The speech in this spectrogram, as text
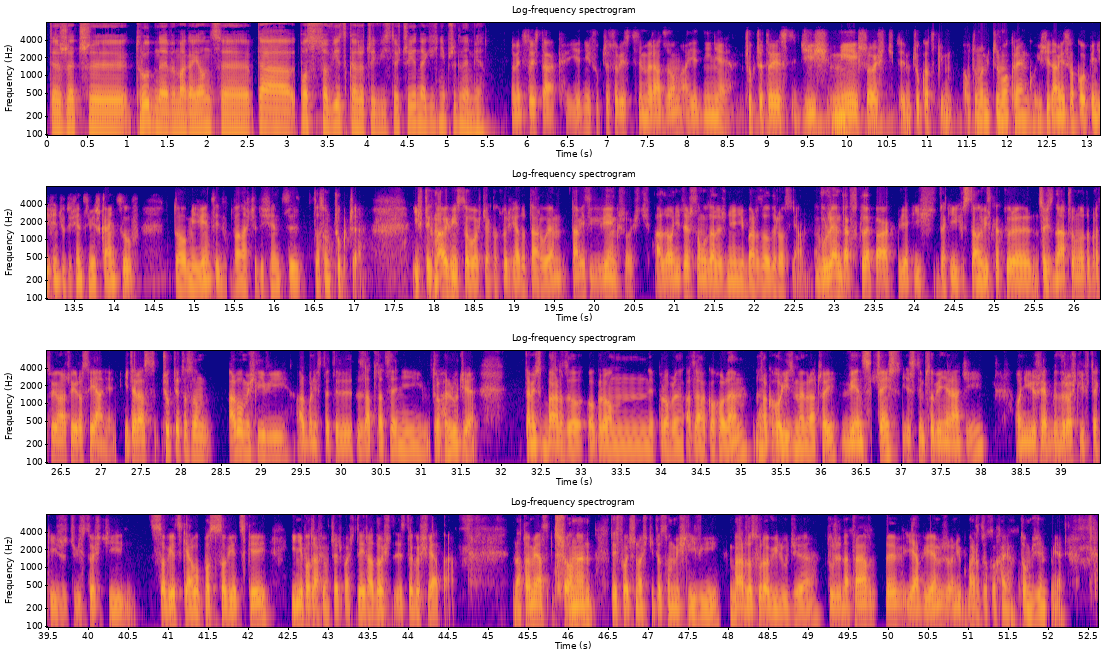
te rzeczy trudne, wymagające, ta postsowiecka rzeczywistość, czy jednak ich nie przygnębia? No więc to jest tak, jedni Czukcze sobie z tym radzą, a jedni nie. Czukcze to jest dziś mniejszość w tym czukockim autonomicznym okręgu. Jeśli tam jest około 50 tysięcy mieszkańców, to mniej więcej 12 tysięcy to są Czukcze. I w tych małych miejscowościach, do których ja dotarłem, tam jest ich większość, ale oni też są uzależnieni bardzo od Rosjan. W urzędach, w sklepach, w jakichś takich stanowiskach, które coś znaczą, no to pracują raczej Rosjanie. I teraz Czukcze to są albo myśliwi, albo niestety zatraceni trochę ludzie. Tam jest bardzo ogromny problem z alkoholem, z alkoholizmem raczej, więc część z tym sobie nie radzi. Oni już jakby wyrośli w takiej rzeczywistości sowieckiej albo postsowieckiej i nie potrafią czerpać tej radości z tego świata. Natomiast trzonem tej społeczności to są myśliwi, bardzo surowi ludzie, którzy naprawdę, ja wiem, że oni bardzo kochają tą ziemię.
